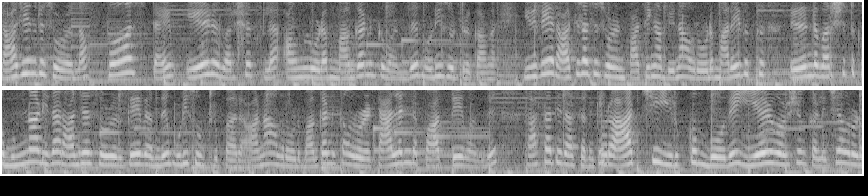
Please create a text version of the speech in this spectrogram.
ராஜேந்திர சோழன் தான் ஃபர்ஸ்ட் டைம் ஏழு வருஷத்தில் அவங்களோட மகனுக்கு வந்து முடி சுட்டிருக்காங்க. இதுவே ராஜராஜ சோழன் பார்த்தீங்க அப்படின்னா அவரோட மறைவுக்கு ரெண்டு வருஷத்துக்கு முன்னாடி தான் ராஜராஜ சோழருக்கே வந்து முடி சுட்டிருப்பாரு. ஆனால் அவரோட மகனுக்கு அவரோட டேலண்ட்டை பார்த்தே வந்து ராசாதிராசனுக்கு ஒரு ஆட்சி இருக்கும் போதே ஏழு வருஷம் கழிச்சு அவரோட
